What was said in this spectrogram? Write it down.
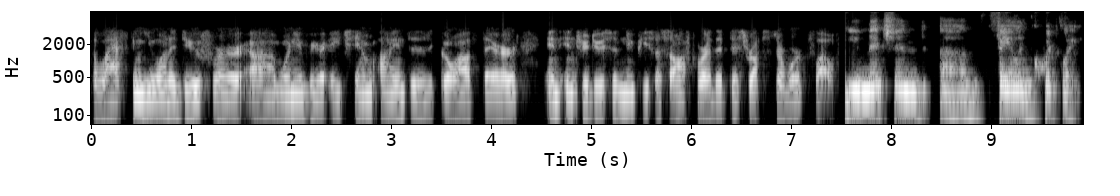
the last thing you want to do for uh, one of your HCM clients is go out there and introduce a new piece of software that disrupts their workflow. You mentioned um, failing quickly.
